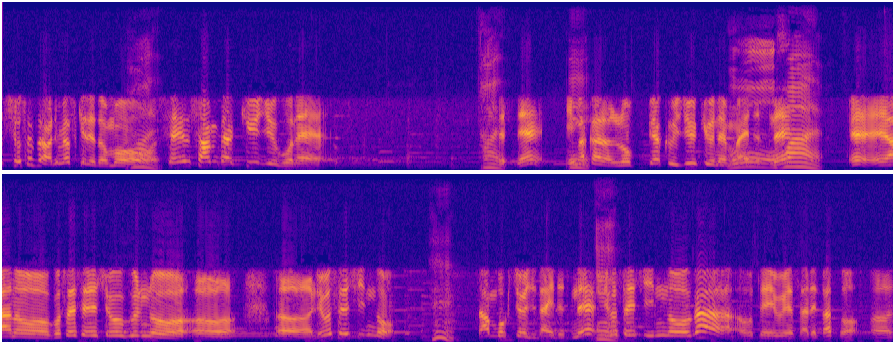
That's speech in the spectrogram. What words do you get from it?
ー諸説ありますけれども、はい1395年はいですね、ええ今から619年前ですね。おーはい。ええあの五世戦将軍の両清親王うん。南北朝時代ですね、ええ両清親王がお手植えされたとあ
